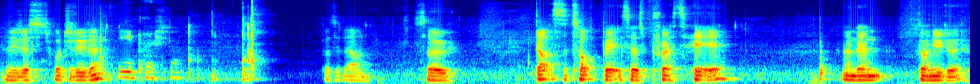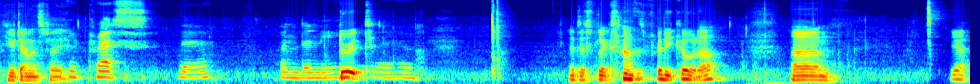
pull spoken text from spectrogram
and you just what do you do then? You push that. Put it down. So that's the top bit. It says press here, and then go on. You do it. You demonstrate. You press there underneath. Do it. there. It just flicks out. It's pretty cool, that. Um, yeah.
